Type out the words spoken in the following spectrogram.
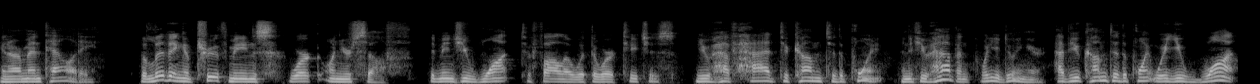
in our mentality. The living of truth means work on yourself. It means you want to follow what the work teaches. You have had to come to the point. And if you haven't, what are you doing here? Have you come to the point where you want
